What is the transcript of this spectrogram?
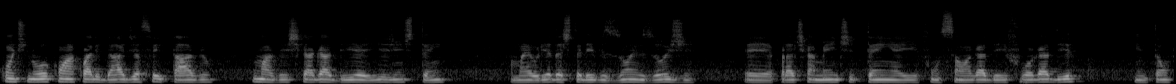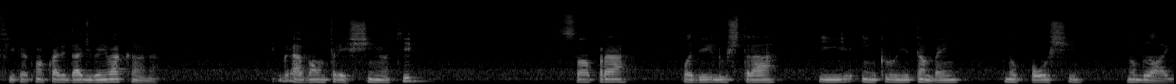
continuam com a qualidade aceitável, uma vez que HD aí a gente tem a maioria das televisões hoje é, praticamente tem aí função HD e Full HD, então fica com a qualidade bem bacana. Vou gravar um trechinho aqui só para poder ilustrar e incluir também no post no blog.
